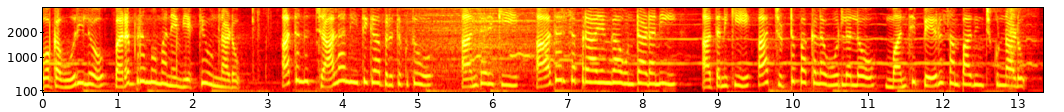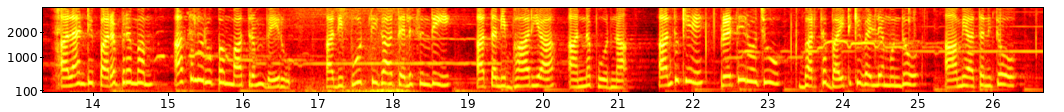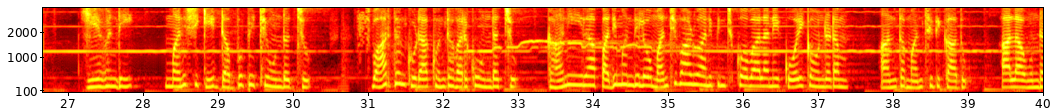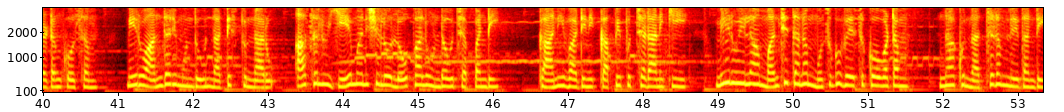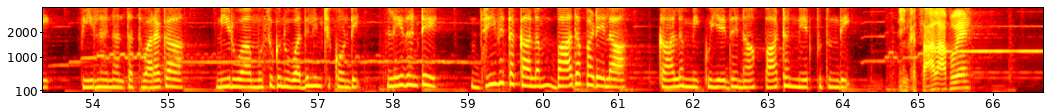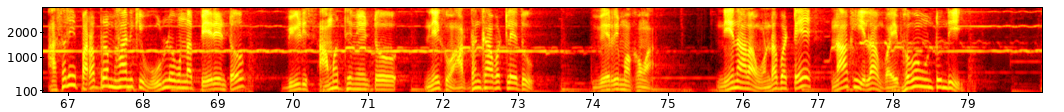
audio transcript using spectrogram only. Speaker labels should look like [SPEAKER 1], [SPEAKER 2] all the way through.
[SPEAKER 1] ఒక ఊరిలో పరబ్రహ్మం అనే వ్యక్తి ఉన్నాడు. అతను చాలా నీతిగా బ్రతుకుతూ అందరికీ ఆదర్శప్రాయంగా ఉంటాడని అతనికి ఆ చుట్టుపక్కల ఊర్లలో మంచి పేరు సంపాదించుకున్నాడు. అలాంటి పరబ్రహ్మం అసలు రూపం మాత్రం వేరు. అది పూర్తిగా తెలిసింది అతని భార్య అన్నపూర్ణ. అందుకే ప్రతిరోజు భర్త బయటికి వెళ్ళే ముందు ఆమె అతనితో ఏవండి మనిషికి డబ్బు పిచ్చి ఉండొచ్చు. స్వార్థం కూడా కొంతవరకు ఉండొచ్చు. కానీ ఇలా పది మందిలో మంచివాడు అనిపించుకోవాలనే కోరిక ఉండటం అంత మంచిది కాదు. అలా ఉండటం కోసం మీరు అందరి ముందు నటిస్తున్నారు. అసలు ఏ మనిషిలో లోపాలు ఉండవు చెప్పండి. కానీ వాటిని కప్పిపుచ్చడానికి మీరు ఇలా మంచితనం ముసుగు వేసుకోవటం నాకు నచ్చడం లేదండి. వీలైనంత త్వరగా మీరు ఆ ముసుగును వదిలించుకోండి. లేదంటే జీవితకాలం బాధపడేలా కాలం మీకు ఏదైనా పాఠం నేర్పుతుంది.
[SPEAKER 2] ఇంకా చాలా ఆపవే. అసలు పరబ్రహ్మానికి ఊళ్ళో ఉన్న పేరేంటో వీడి సామర్థ్యమేంటో నీకు అర్థం కావట్లేదు. వెర్రి ముఖమా. నేను అలా ఉండబట్టే నాకు ఇలా వైభవం ఉంటుంది.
